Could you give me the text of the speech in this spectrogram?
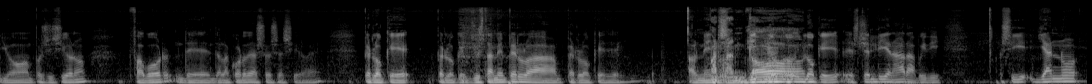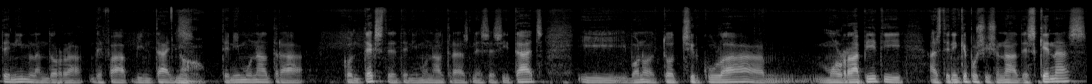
Jo em posiciono a favor de, de l'acord d'associació, eh? Per lo que, per lo que justament per, la, per lo que almenys Per di- l'entorn. lo, lo que estem dient ara, vull dir, o sigui, ja no tenim l'Andorra de fa 20 anys, No. tenim un altre context, tenim unes altres necessitats i, bueno, tot circula mm, molt ràpid i ens tenim que posicionar d'esquenes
